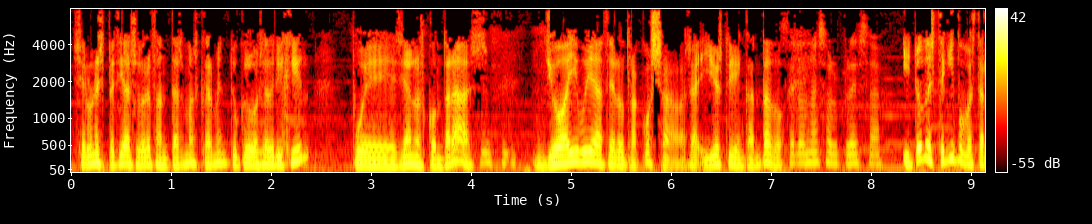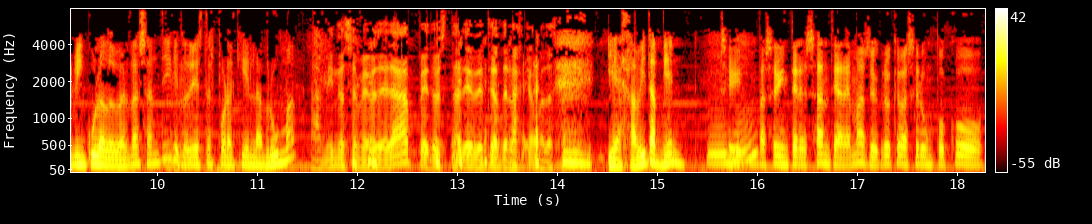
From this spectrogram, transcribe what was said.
será un especial sobre fantasmas. Carmen, ¿tú que lo vas a dirigir? Pues ya nos contarás. Yo ahí voy a hacer otra cosa, o sea, y yo estoy encantado. Será una sorpresa. Y todo este equipo va a estar vinculado, ¿verdad, Santi? Que todavía estás por aquí en la bruma. A mí no se me verá, pero estaré detrás de las cámaras también. Y a Javi también. Sí, va a ser interesante. Además, yo creo que va a ser un poco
